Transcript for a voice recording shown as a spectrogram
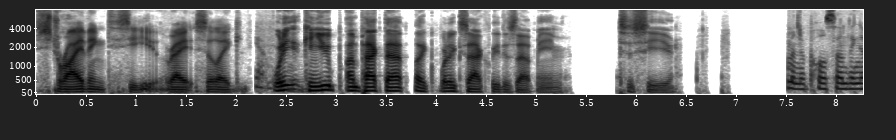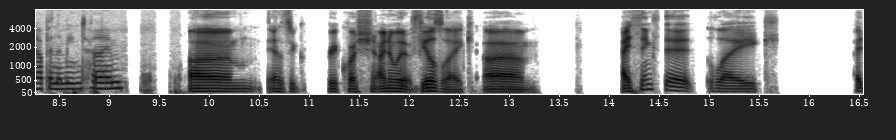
striving to see you, right? So like what do you can you unpack that like what exactly does that mean to see you I'm gonna pull something up in the meantime. Um, that's a great question. I know what it feels like. Um, I think that like, I,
